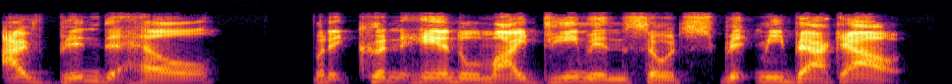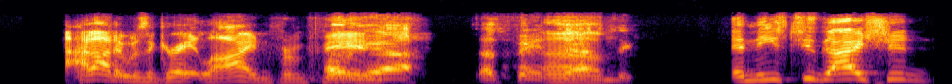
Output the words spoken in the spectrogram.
I've been to hell, but it couldn't handle my demons, so it spit me back out. I thought it was a great line from oh, Finn. Oh yeah, that's um, fantastic. And these two guys should,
